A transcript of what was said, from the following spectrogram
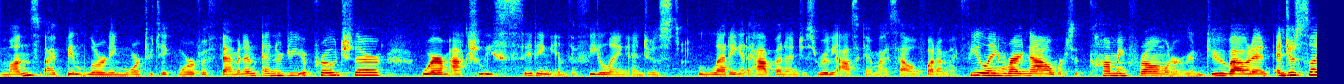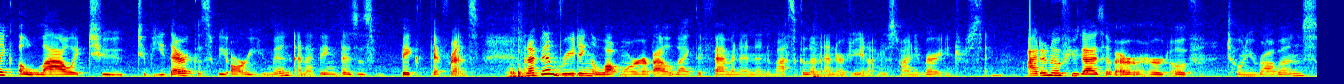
months, I've been learning more to take more of a feminine energy approach there, where I'm actually sitting in the feeling and just letting it happen and just really asking myself, what am I feeling right now? Where's it coming from? What are we gonna do about it? And just like allow it to, to be there because we are human. And I think this is a big difference. And I've been reading a lot more about like the feminine and the masculine energy and I just find it very interesting. I don't know if you guys have ever heard of Tony Robbins.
